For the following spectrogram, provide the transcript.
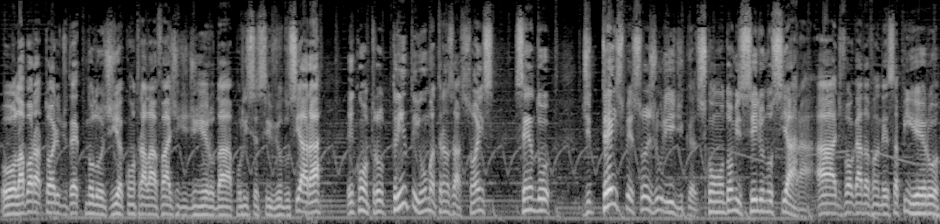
O Laboratório de Tecnologia contra a Lavagem de Dinheiro da Polícia Civil do Ceará encontrou 31 transações, sendo de três pessoas jurídicas com domicílio no Ceará. A advogada Vanessa Pinheiro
